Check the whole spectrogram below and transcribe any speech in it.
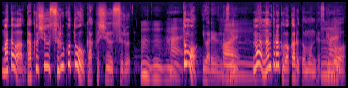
または学習することを学習する。とも言われるんですね、はい。まあなんとなくわかると思うんですけど、はい。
